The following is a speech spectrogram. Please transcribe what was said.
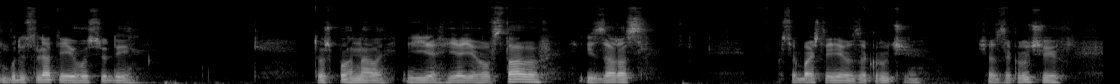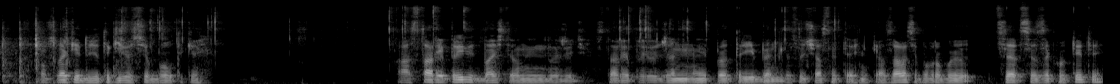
Буду вставляти його сюди. Тож погнали. Є, я його вставив і зараз. Ось бачите, я його закручую. Зараз закручую. В комплекті йдуть такі ось болтики. А старий привід, бачите, він, лежить. Старий привід вже не потрібен для сучасної техніки. А зараз я попробую це все закрутити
